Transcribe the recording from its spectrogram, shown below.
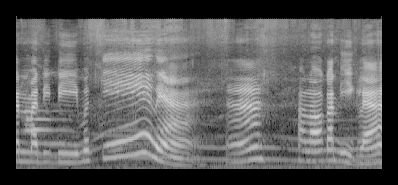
กันมาดีๆ เมื่อกี้เนี่ยฮะทะเลาะกันอีกแล้ว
